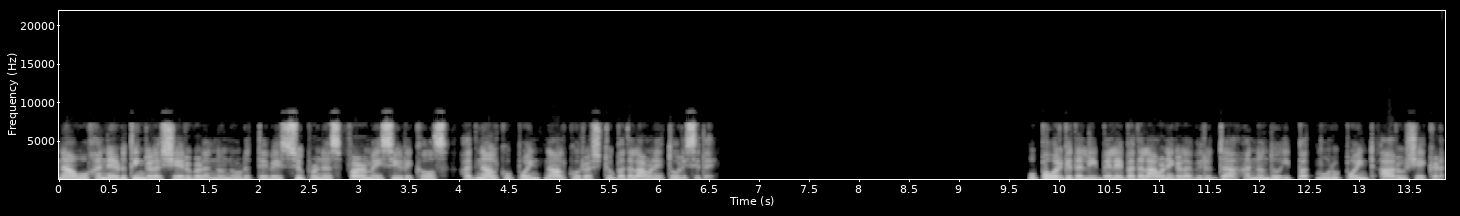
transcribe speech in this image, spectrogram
ನಾವು ಹನ್ನೆರಡು ತಿಂಗಳ ಷೇರುಗಳನ್ನು ನೋಡುತ್ತೇವೆ. ಸೂಪರ್ನಸ್ ಫಾರ್ಮೈಸ್ಯೂಟಿಕಲ್ಸ್ ಹದಿನಾಲ್ಕು ಪಾಯಿಂಟ್ ನಾಲ್ಕರಷ್ಟು ಬದಲಾವಣೆ ತೋರಿಸಿದೆ. ಉಪವರ್ಗದಲ್ಲಿ ಬೆಲೆ ಬದಲಾವಣೆಗಳ ವಿರುದ್ಧ ಹನ್ನೊಂದು ಇಪ್ಪತ್ತ್ಮೂರು ಪಾಯಿಂಟ್ ಆರು ಶೇಕಡ.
